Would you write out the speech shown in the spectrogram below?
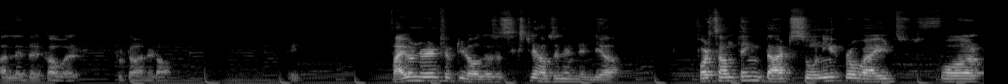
a leather cover to turn it off. Okay. $550 or 60000 in india for something that sony provides for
